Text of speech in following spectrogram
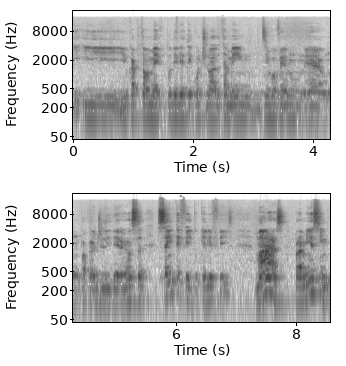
e, e- o Capitão América poderia ter continuado também desenvolvendo né, um papel de liderança sem ter feito o que ele fez. Mas, pra mim, assim,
